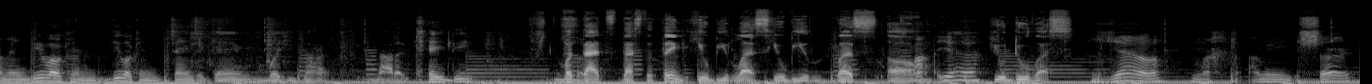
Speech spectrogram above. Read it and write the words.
I mean, D'Lo can D'Lo can change a game, but he's not not a KD. But So- that's that's the thing. He'll be less. He'll be less. Um, Uh, yeah, he'll do less. yeah. I mean, sure.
